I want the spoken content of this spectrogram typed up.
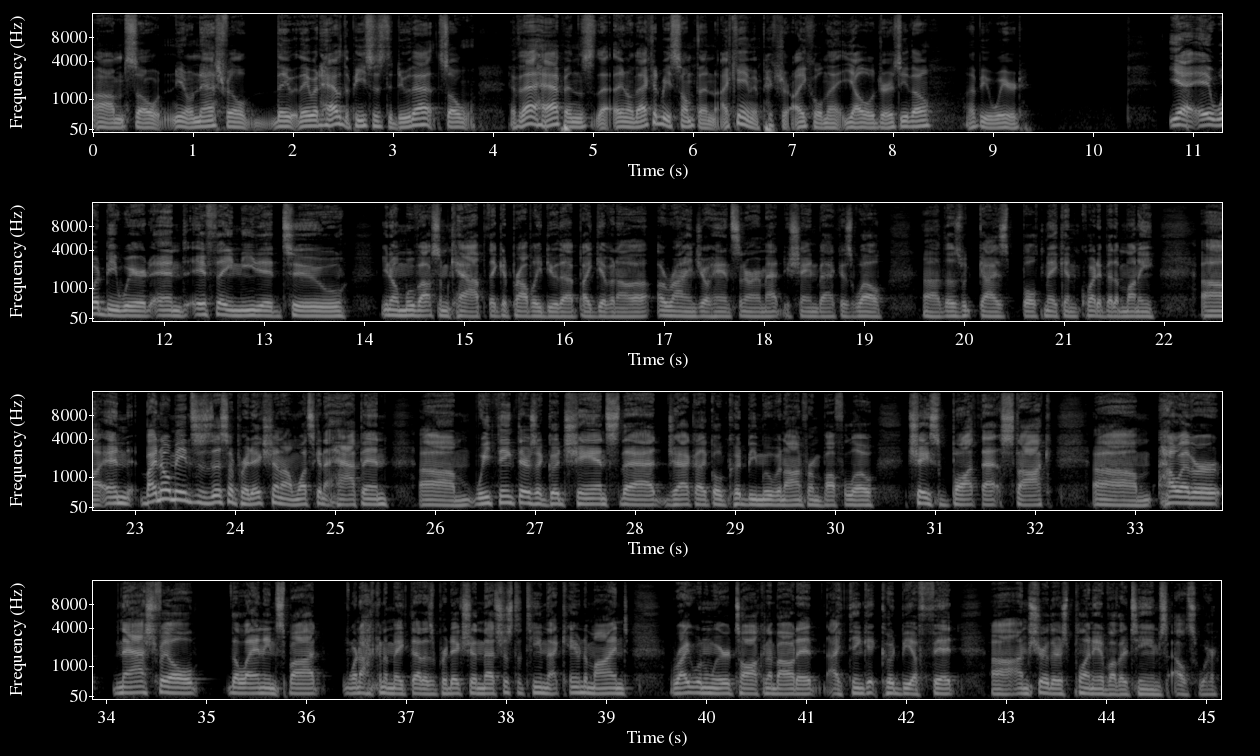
Um, so you know Nashville they they would have the pieces to do that. So if that happens, that you know that could be something. I can't even picture Eichel in that yellow jersey though. That'd be weird. Yeah, it would be weird. And if they needed to, you know, move out some cap, they could probably do that by giving a, a Ryan Johansen or a Matt Duchene back as well. Uh, those guys both making quite a bit of money. Uh, and by no means is this a prediction on what's going to happen. Um, we think there's a good chance that Jack Eichel could be moving on from Buffalo. Chase bought that stock. Um, however, Nashville, the landing spot, we're not going to make that as a prediction. That's just a team that came to mind right when we were talking about it. I think it could be a fit. Uh, I'm sure there's plenty of other teams elsewhere.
